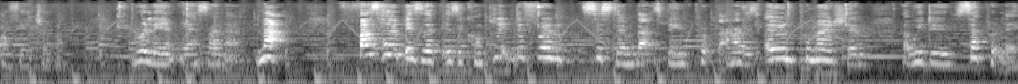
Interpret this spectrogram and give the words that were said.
off each other. Brilliant, yes I know. Now, Fast Home is a, is a completely different system that's been that has its own promotion that we do separately.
